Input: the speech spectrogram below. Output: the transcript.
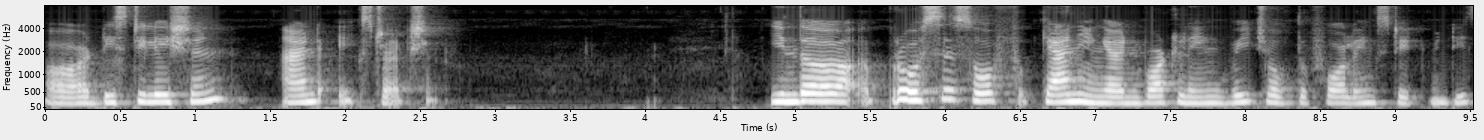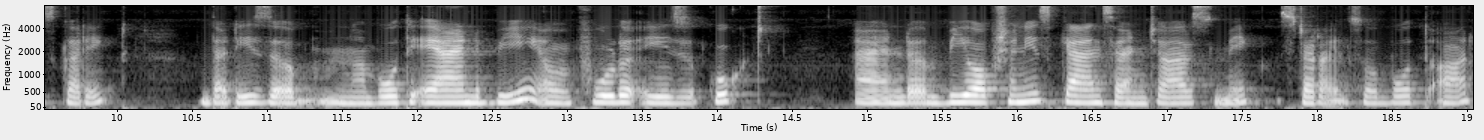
uh, distillation and extraction. In the process of canning and bottling, which of the following statement is correct? That is uh, both A and B, uh, food is cooked and uh, B option is cans and jars make sterile. So both are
